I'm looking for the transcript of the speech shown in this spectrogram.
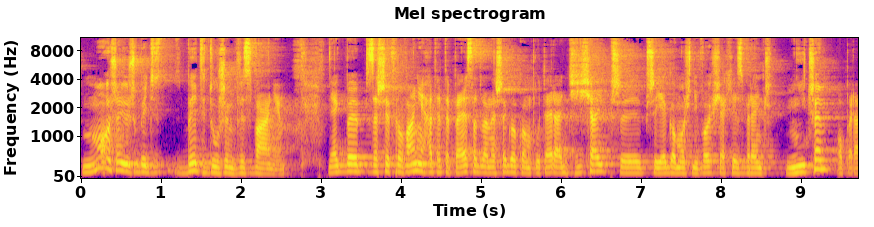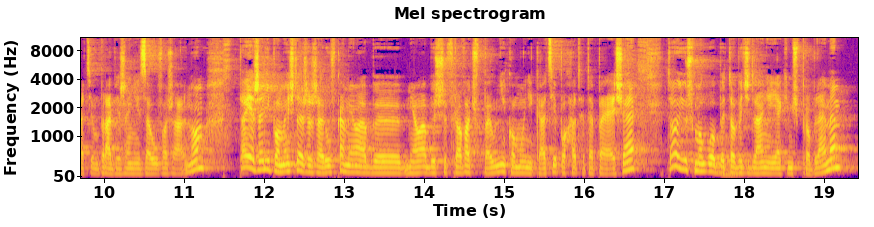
może już być zbyt dużym wyzwaniem. Jakby zaszyfrowanie HTTPS-a dla naszego komputera dzisiaj przy, przy jego możliwościach jest wręcz niczym, operacją prawie że niezauważalną, to jeżeli pomyślę, że żarówka miałaby, miałaby szyfrować w pełni komunikację po HTTPS-ie, to już mogłoby to być dla niej jakimś problemem,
